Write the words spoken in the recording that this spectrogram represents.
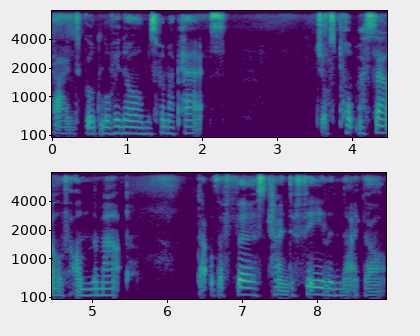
find good loving homes for my pets, just put myself on the map. That was the first kind of feeling that I got,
